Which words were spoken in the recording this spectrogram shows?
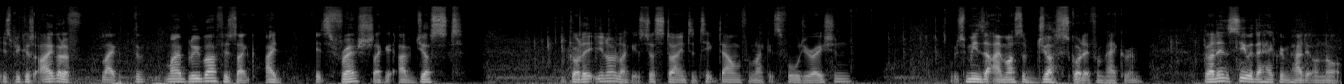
is because I got a, like, the, my blue buff is like, I it's fresh, like I've just got it, you know, like it's just starting to tick down from like its full duration. Which means that I must have just got it from Hecarim. But I didn't see whether Hecarim had it or not.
